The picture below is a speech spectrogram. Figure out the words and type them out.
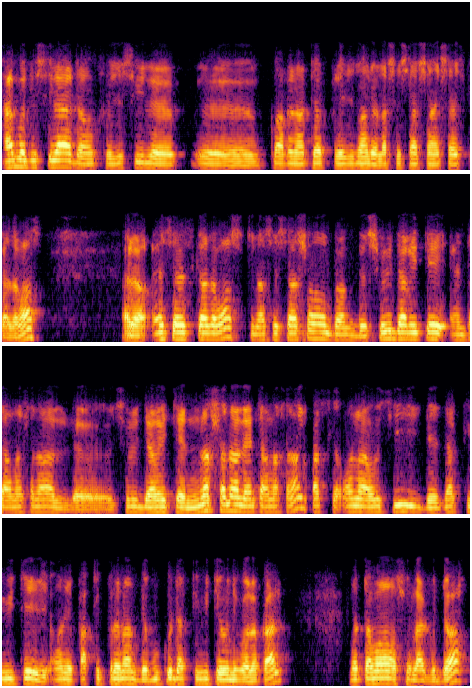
Amadou Silla, donc je suis le euh, coordonnateur président de l'association SOS Casamance. Alors, SOS c'est une association donc, de solidarité internationale, de solidarité nationale et internationale, parce qu'on a aussi des activités, on est partie prenante de beaucoup d'activités au niveau local, notamment sur la Goutte d'Or.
